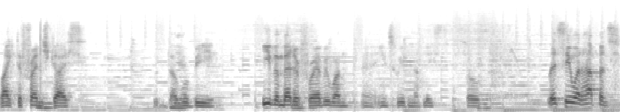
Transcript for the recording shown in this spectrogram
like the French mm-hmm. guys. That yeah. would be even better for everyone uh, in Sweden, at least. So let's see what happens.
